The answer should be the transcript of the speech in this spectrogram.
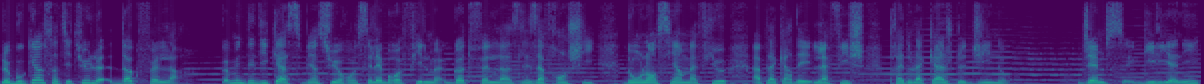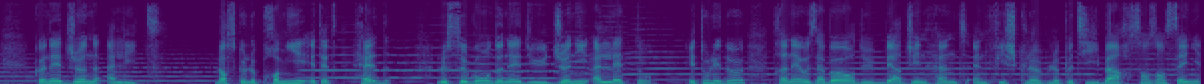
Le bouquin s'intitule Dogfella, comme une dédicace bien sûr au célèbre film Godfellas, les affranchis, dont l'ancien mafieux a placardé l'affiche près de la cage de Gino. James Giuliani connaît John Allit. Lorsque le premier était Head, le second donnait du Johnny Alletto. Et tous les deux traînaient aux abords du Virgin Hunt and Fish Club, le petit bar sans enseigne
